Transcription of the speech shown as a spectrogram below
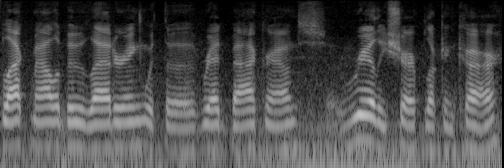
Black Malibu lettering with the red background. Really sharp looking car.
